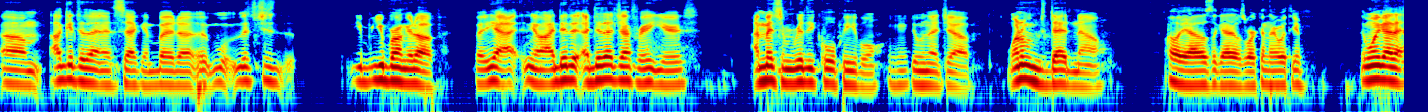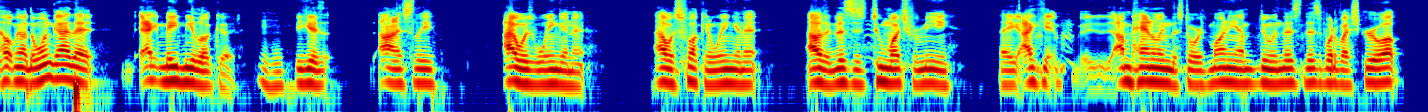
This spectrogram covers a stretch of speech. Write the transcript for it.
um, I'll get to that in a second. But uh, let's just you you brung it up. But yeah, you know, I did it. I did that job for eight years. I met some really cool people Mhm. doing that job. One of them's dead now. Oh yeah, that was the guy that was working there with you. The one guy that helped me out. The one guy that made me look good. Mm-hmm. because honestly, I was winging it. I was fucking winging it. I was like, this is too much for me. Like I can't. I'm handling the store's money. I'm doing this. This. What if I screw up?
